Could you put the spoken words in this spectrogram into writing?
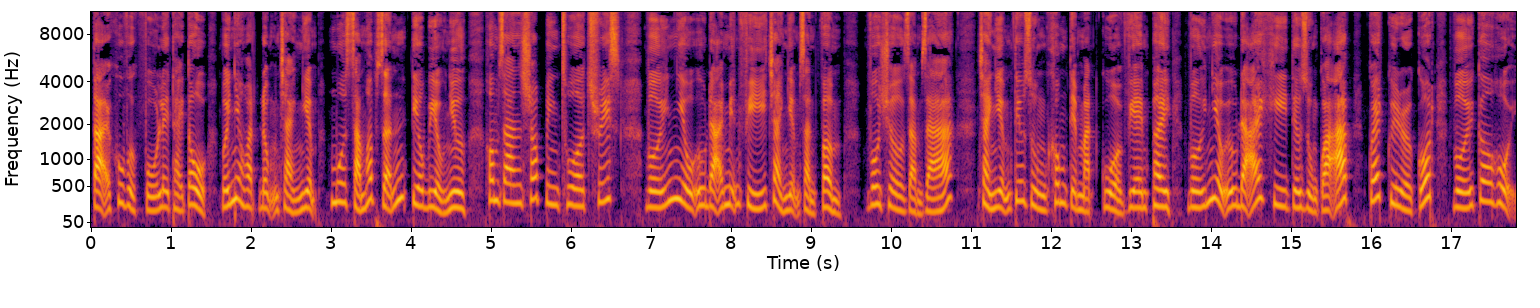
tại khu vực phố Lê Thái Tổ với nhiều hoạt động trải nghiệm, mua sắm hấp dẫn, tiêu biểu như không gian shopping tour Trees với nhiều ưu đãi miễn phí trải nghiệm sản phẩm, voucher giảm giá, trải nghiệm tiêu dùng không tiền mặt của VNPay với nhiều ưu đãi khi tiêu dùng qua app, quét QR code với cơ hội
